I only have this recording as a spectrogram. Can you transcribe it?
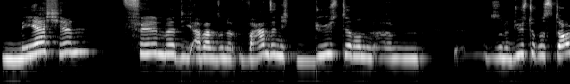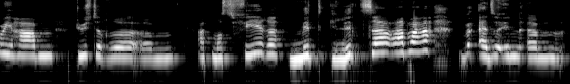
Märchenfilme, die aber so eine wahnsinnig düsteren, ähm, so eine düstere Story haben, düstere ähm, Atmosphäre mit Glitzer aber. Also in, ähm,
